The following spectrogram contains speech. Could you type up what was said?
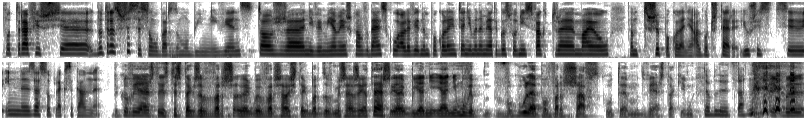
potrafisz się... No teraz wszyscy są bardzo mobilni, więc to, że nie wiem, ja mieszkam w Gdańsku, ale w jednym pokoleniu, to ja nie będę miała tego słownictwa, które mają tam trzy pokolenia albo cztery. Już jest y, inny zasób leksykalny. Tylko wiesz, to jest też tak, że w Warszawie, jakby Warszawa się tak bardzo wmieszała, że ja też. Ja, ja, nie, ja nie mówię w ogóle po warszawsku, tym, wiesz, takim... Tablica. Jakby...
